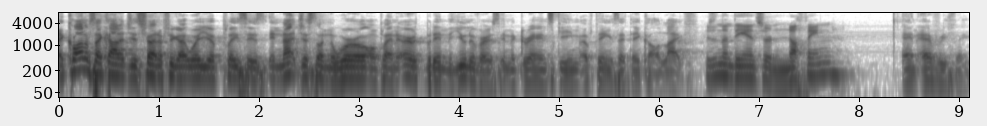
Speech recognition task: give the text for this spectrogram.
like quantum psychology is trying to figure out where your place is, and not just on the world, on planet Earth, but in the universe, in the grand scheme of things that they call life Isn't that the answer? Nothing. and everything.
